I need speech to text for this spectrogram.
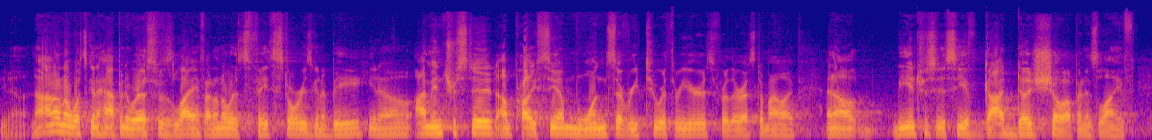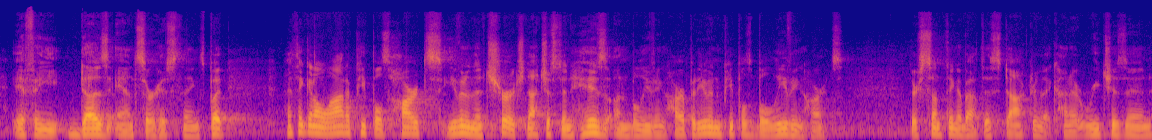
You know, now I don't know what's going to happen to his life. I don't know what his faith story is going to be. You know, I'm interested. I'll probably see him once every two or three years for the rest of my life, and I'll be interested to see if God does show up in his life if he does answer his things. But I think in a lot of people's hearts, even in the church, not just in his unbelieving heart, but even in people's believing hearts, there's something about this doctrine that kind of reaches in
